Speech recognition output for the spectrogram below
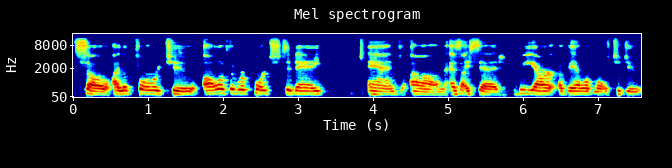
So I look forward to all of the reports today. And um, as I said, we are available to do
